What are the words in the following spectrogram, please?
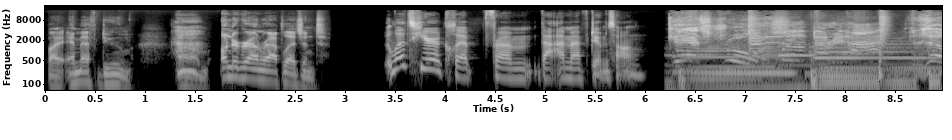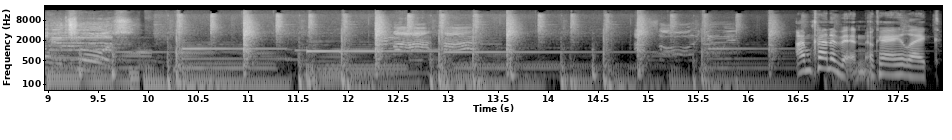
by MF Doom, um, underground rap legend. Let's hear a clip from that MF Doom song. Gas drawers. I'm kind of in, okay? Like,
